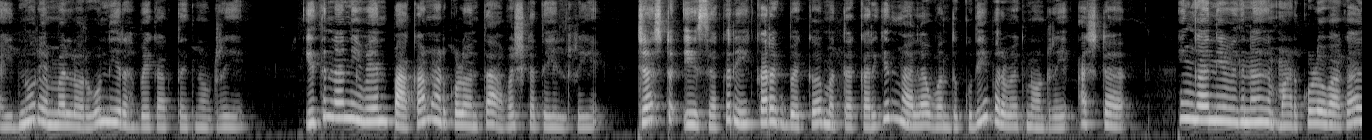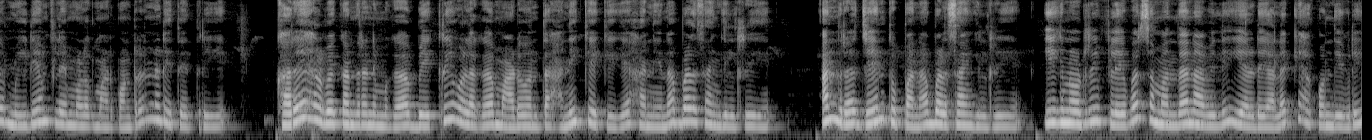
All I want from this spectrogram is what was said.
ಐದುನೂರು ಎಂ ಎಲ್ ವರೆಗೂ ನೀರು ಬೇಕಾಗ್ತೈತೆ ನೋಡ್ರಿ. ಇದನ್ನು ನೀವೇನು ಪಾಕ ಮಾಡ್ಕೊಳ್ಳೋಂಥ ಅವಶ್ಯಕತೆ ಇಲ್ರಿ. ಜಸ್ಟ್ ಈ ಸಕ್ಕರೆ ಕರಗಬೇಕು ಮತ್ತು ಕರಗಿದ ಮೇಲೆ ಒಂದು ಕುದಿ ಬರ್ಬೇಕು ನೋಡ್ರಿ ಅಷ್ಟ. ಹಿಂಗೆ ನೀವು ಇದನ್ನ ಮಾಡ್ಕೊಳ್ಳುವಾಗ ಮೀಡಿಯಮ್ ಫ್ಲೇಮ್ ಒಳಗೆ ಮಾಡ್ಕೊಂಡ್ರೆ ನಡಿತೈತ್ರಿ. ಖರೆ ಹೇಳ್ಬೇಕಂದ್ರೆ ನಿಮ್ಗೆ ಬೇಕ್ರಿ ಒಳಗೆ ಮಾಡುವಂಥ ಹನಿ ಕೇಕಿಗೆ ಹನಿನ ಬಳಸಂಗಿಲ್ರಿ. ಅಂದ್ರೆ ಜೇನುತುಪ್ಪನ ಬಳಸಂಗಿಲ್ರಿ. ಈಗ ನೋಡ್ರಿ ಫ್ಲೇವರ್ ಸಂಬಂಧ ನಾವಿಲ್ಲಿ ಎರಡು ಏಲಕ್ಕಿ ಹಾಕೊಂಡಿವ್ರಿ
